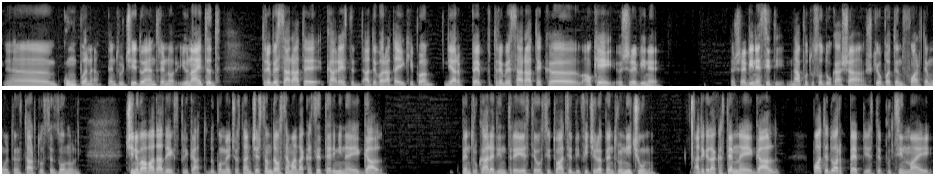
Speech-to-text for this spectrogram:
uh, cumpănă pentru cei doi antrenori. United trebuie să arate care este adevărata echipă, iar Pep trebuie să arate că, ok, își revine își revine City. N-a putut să o ducă așa, șchiopătând foarte mult în startul sezonului. Cineva va da de explicat după meciul ăsta. Încerc să-mi dau seama dacă se termină egal, pentru care dintre ei este o situație dificilă pentru niciunul. Adică dacă se termină egal, poate doar Pep este puțin mai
